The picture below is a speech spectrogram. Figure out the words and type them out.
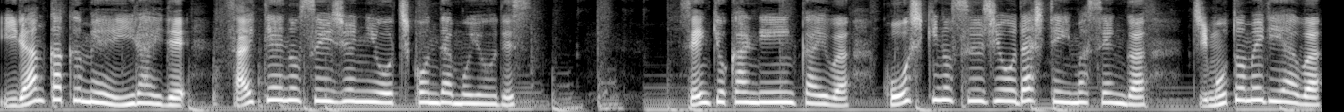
イラン革命以来で最低の水準に落ち込んだ模様です。選挙管理委員会は公式の数字を出していませんが地元メディアは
